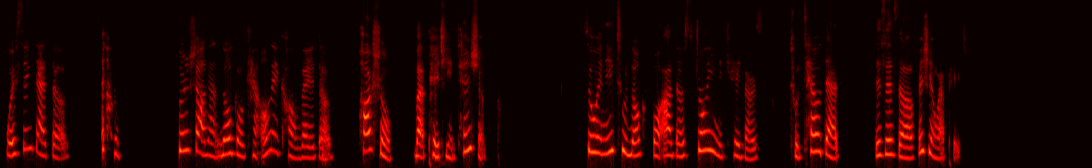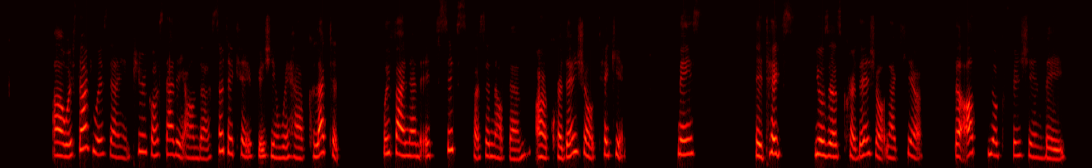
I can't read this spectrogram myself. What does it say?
We think that the screenshot and logo can only convey the partial web page intention. So we need to look for other strong indicators to tell that this is a phishing web page. Uh, we start with an empirical study on the 30K phishing we have collected. We find that 86% of them are credential taking, means it takes users' credential, like here, the Outlook phishing, they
